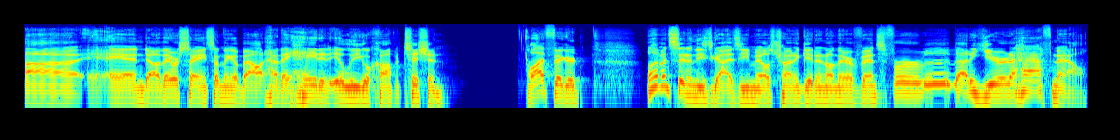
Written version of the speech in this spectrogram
Uh, and uh, they were saying something about how they hated illegal competition. Well, I figured, well, I've been sending these guys emails trying to get in on their events for uh, about a year and a half now.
